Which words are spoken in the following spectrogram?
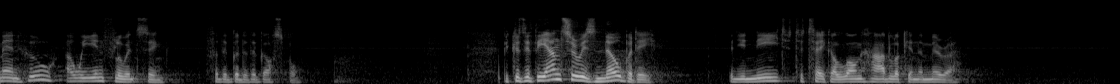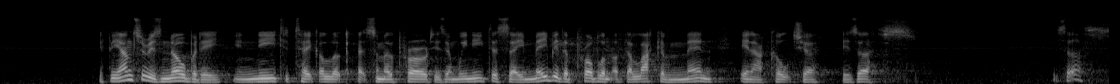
Men, who are we influencing for the good of the gospel? Because if the answer is nobody, then you need to take a long, hard look in the mirror. If the answer is nobody, you need to take a look at some of the priorities, and we need to say maybe the problem of the lack of men in our culture is us. It's us.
